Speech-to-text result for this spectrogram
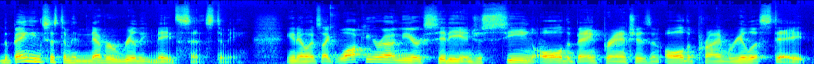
the banking system had never really made sense to me. You know, it's like walking around New York City and just seeing all the bank branches and all the prime real estate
